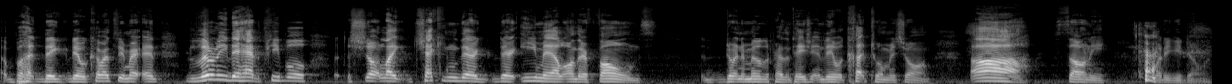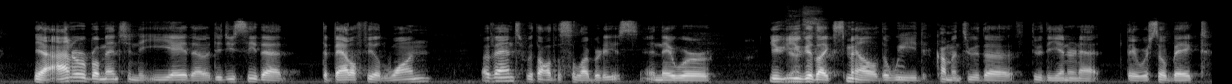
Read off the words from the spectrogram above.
But they they would come up to America and literally they had people show like checking their their email on their phones during the middle of the presentation, and they would cut to them and show them. Ah, Sony, what are you doing? Yeah, honorable mention to EA though. Did you see that the Battlefield One event with all the celebrities, and they were you you could like smell the weed coming through the through the internet. They were so baked.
